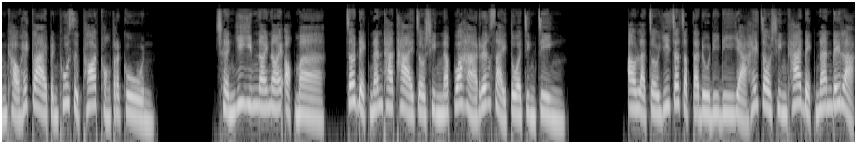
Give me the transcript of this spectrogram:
นเขาให้กลายเป็นผู้สืบทอดของตระกูล เฉินยี่ยิ้มน้อยๆออกมา เจ้าเด็กนั่นท้าทายโจชิงนับว่าหาเรื่องใส่ตัวจริง ๆ เอาล่ะโจยี่เจ้าจับตาดูดีๆ อย่าให้โจชิงฆ่าเด็กนั่นได้หลัก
